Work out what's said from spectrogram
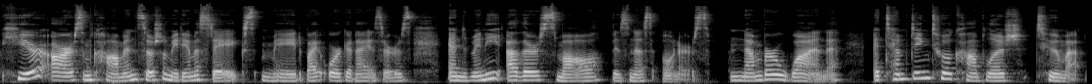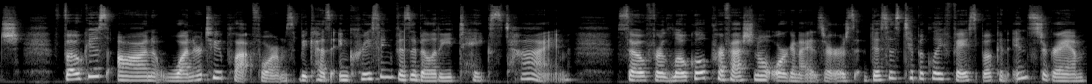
Here are some common social media mistakes made by organizers and many other small business owners. Number one, attempting to accomplish too much. Focus on one or two platforms because increasing visibility takes time. So, for local professional organizers, this is typically Facebook and Instagram,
